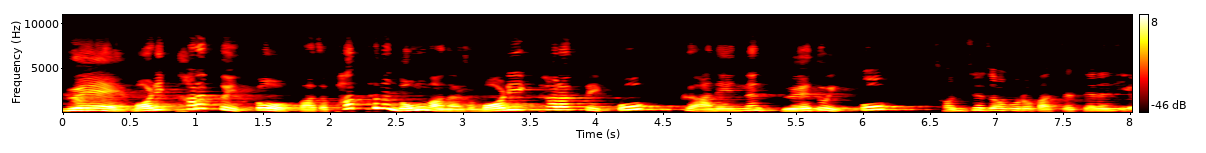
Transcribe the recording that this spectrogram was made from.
뇌, 머리카락도 있고, 맞아. 파트는 너무 많아요. 그래서 머리카락도 있고, 그 안에 있는 뇌도 있고, 전체적으로 봤을 때는 이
